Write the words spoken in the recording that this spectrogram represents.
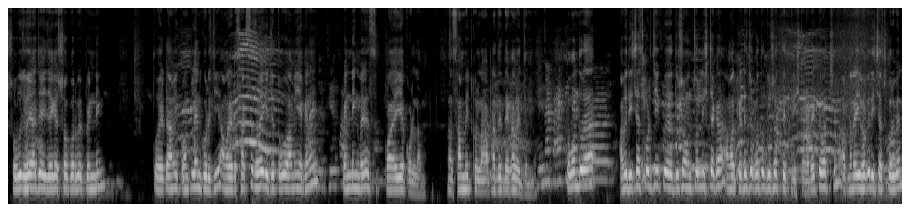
সবুজ হয়ে আছে, এই জায়গায় শো করবে পেন্ডিং তো এটা আমি কমপ্লেন করেছি। আমার এটা সাকসেস হয়ে গেছে তবু আমি এখানে পেন্ডিং মেরে ইয়ে করলাম সাবমিট করলাম আপনাদের দেখাবার জন্য। তো বন্ধুরা আমি রিচার্জ করছি দুশো উনচল্লিশ টাকা। আমার কেটেছে কত? দুশো তেত্রিশ টাকা। দেখতে পাচ্ছেন? আপনারা এইভাবে রিচার্জ করবেন।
